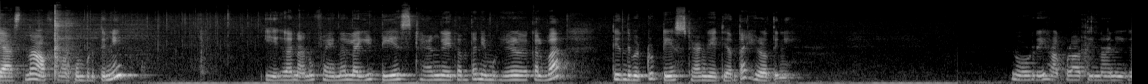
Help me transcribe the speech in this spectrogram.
ಗ್ಯಾಸ್ನ ಆಫ್ ಮಾಡ್ಕೊಂಡ್ಬಿಡ್ತೀನಿ. ಈಗ ನಾನು ಫೈನಲ್ ಆಗಿ ಟೇಸ್ಟ್ ಹೆಂಗೈತೆ ಅಂತ ನಿಮ್ಗೆ ಹೇಳಬೇಕಲ್ವ? ತಿಂದುಬಿಟ್ಟು ಟೇಸ್ಟ್ ಹೆಂಗೈತಿ ಅಂತ ಹೇಳ್ತೀನಿ. ನೋಡ್ರಿ, ಹಾಕೊಳತ್ತೀನಿ ನಾನೀಗ.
